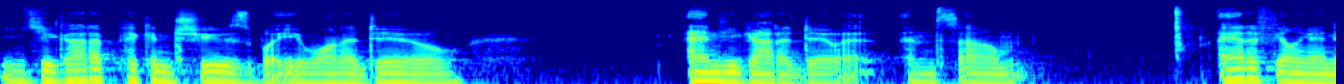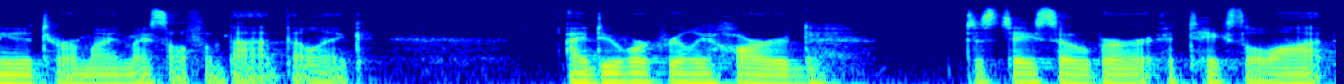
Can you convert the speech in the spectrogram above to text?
you got to pick and choose what you want to do and you got to do it. And so I had a feeling I needed to remind myself of that, that like I do work really hard to stay sober. It takes a lot.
